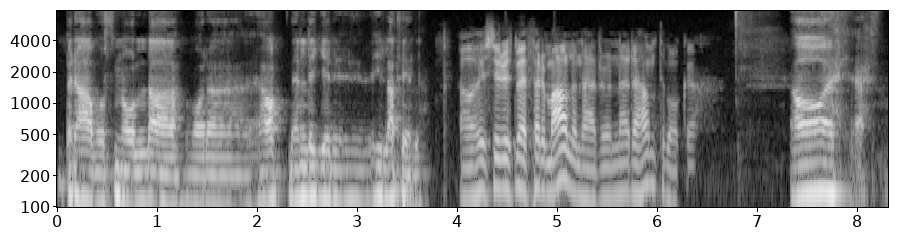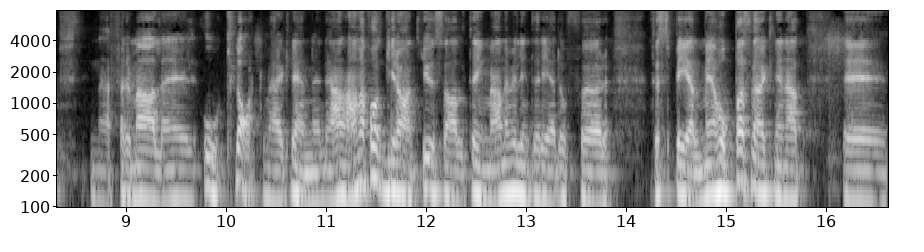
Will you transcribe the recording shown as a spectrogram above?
Bravos nolla vara, ja, den ligger illa till. Ja, hur ser det ut med Fermalen här När är han tillbaka? Ja, den här Fermalen är oklart verkligen. Han, han, har fått grönt ljus och allting, men han är väl inte redo för, för spel. Men jag hoppas verkligen att eh,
